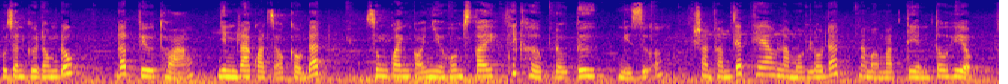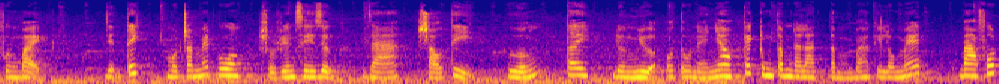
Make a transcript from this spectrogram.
khu dân cư đông đúc, đất view thoáng, nhìn ra quạt gió cầu đất, Xung quanh có nhiều homestay thích hợp đầu tư, nghỉ dưỡng. Sản phẩm tiếp theo là một lô đất nằm ở mặt tiền Tô Hiệu, phường 7. Diện tích 100m2, sổ riêng xây dựng, giá 6 tỷ, hướng Tây, đường nhựa ô tô né nhau, cách trung tâm Đà Lạt tầm 3 km, 3 phút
